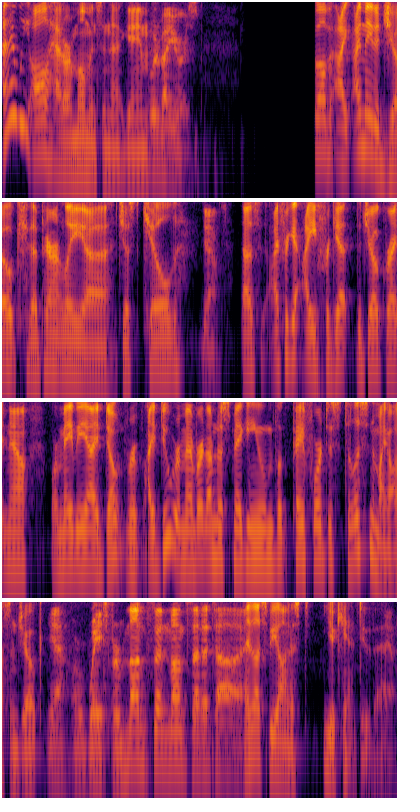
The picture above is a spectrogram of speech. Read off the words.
I think we all had our moments in that game. What about yours? Well, I, I made a joke that apparently uh, just killed. Yeah. As I forget, I forget the joke right now, or maybe I don't. Re- I do remember it. I'm just making you look pay for it just to listen to my awesome joke. Yeah. Or wait for months and months at a time. And let's be honest, you can't do that. Yeah.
